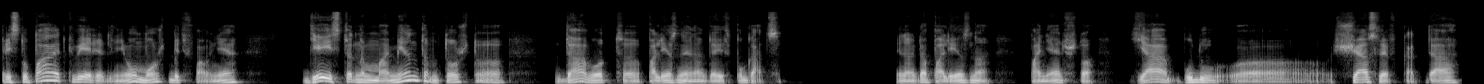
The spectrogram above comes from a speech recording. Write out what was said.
приступает к вере, для него может быть вполне действенным моментом то, что да, вот э, полезно иногда испугаться. Иногда полезно понять, что я буду счастлив, когда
